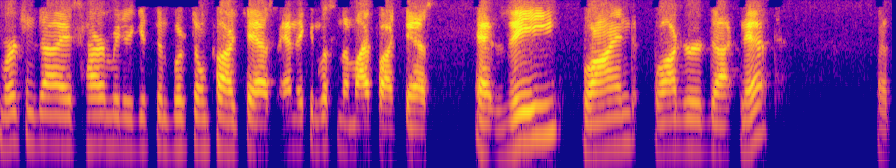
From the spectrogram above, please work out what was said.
merchandise, hire me to get them booked on podcasts, and they can listen to my podcast at theblindblogger.net. That's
